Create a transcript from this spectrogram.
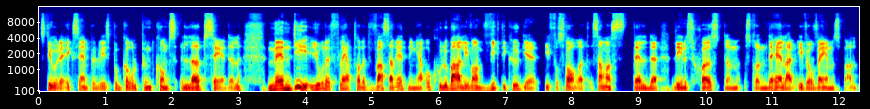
stod det exempelvis på goal.coms löpsedel. Mendy gjorde flertalet vassa räddningar och Koulibaly var en viktig kugge i försvaret, sammanställde Linus Sjöström det hela i vår VM-spalt.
